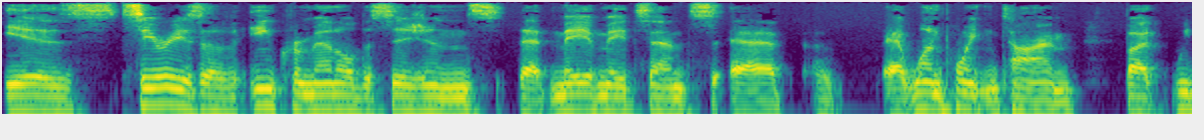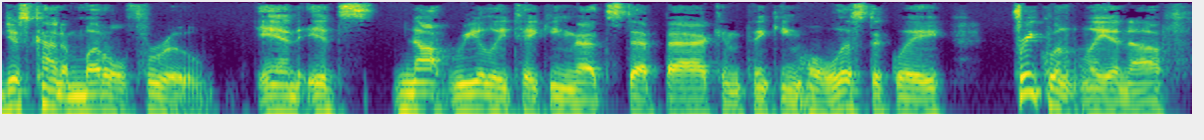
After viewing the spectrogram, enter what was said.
is series of incremental decisions that may have made sense at uh, at one point in time, but we just kind of muddle through. And it's not really taking that step back and thinking holistically frequently enough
